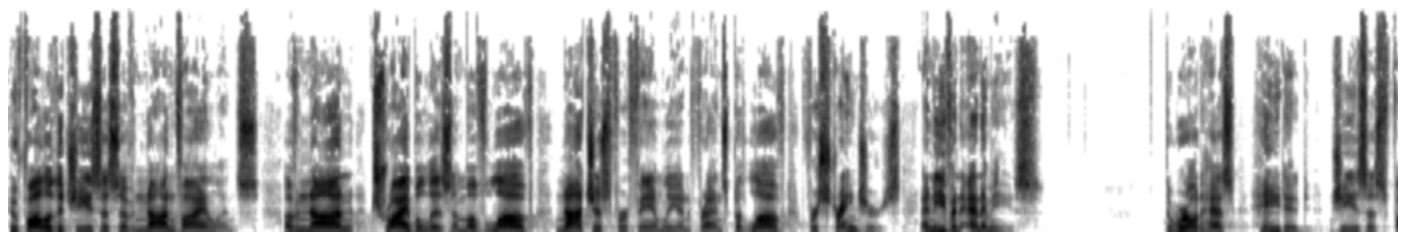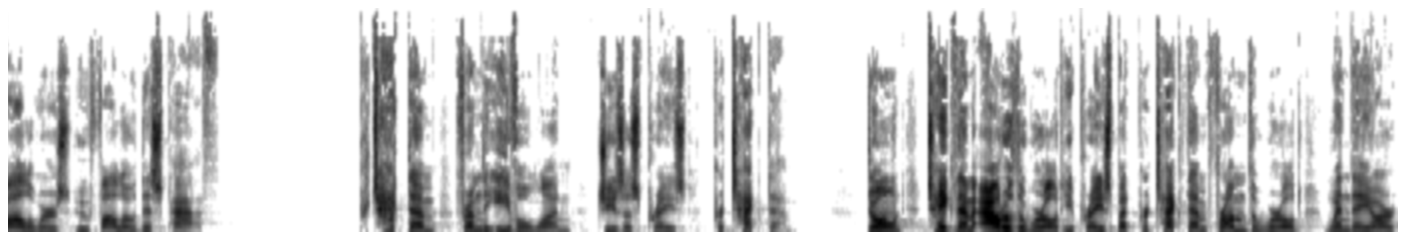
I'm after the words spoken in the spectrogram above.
who follow the Jesus of nonviolence, of non tribalism, of love not just for family and friends, but love for strangers and even enemies. The world has hated Jesus' followers who follow this path. Protect them from the evil one, Jesus prays. Protect them. Don't take them out of the world, he prays, but protect them from the world when they are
